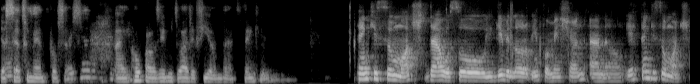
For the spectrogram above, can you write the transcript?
your settlement process. I hope I was able to add a few on that. Thank you. Thank you so much. That was so, you gave a lot of information and uh, yeah, thank you so much.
